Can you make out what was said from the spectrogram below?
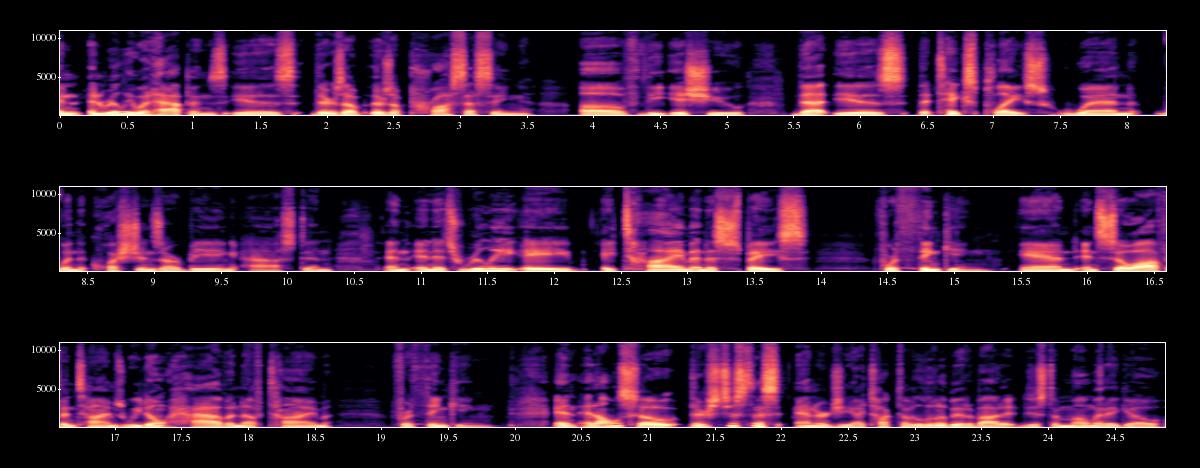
And and really what happens is there's a there's a processing of the issue that is that takes place when when the questions are being asked and and and it's really a a time and a space for thinking and and so oftentimes we don't have enough time for thinking. And and also there's just this energy. I talked a little bit about it just a moment ago,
